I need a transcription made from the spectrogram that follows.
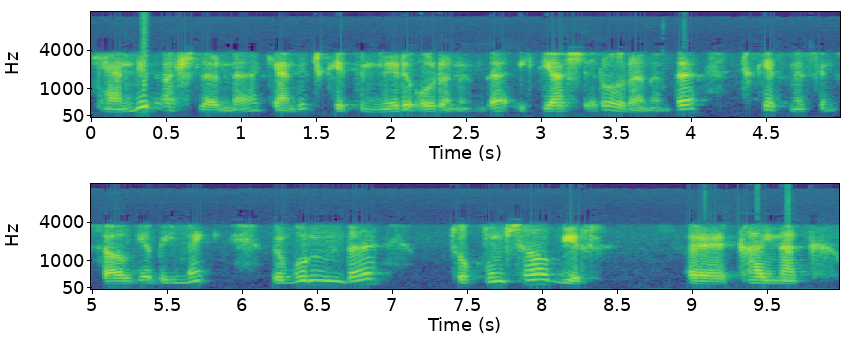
kendi başlarına, kendi tüketimleri oranında, ihtiyaçları oranında tüketmesini sağlayabilmek ve bunun da toplumsal bir e, kaynak,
